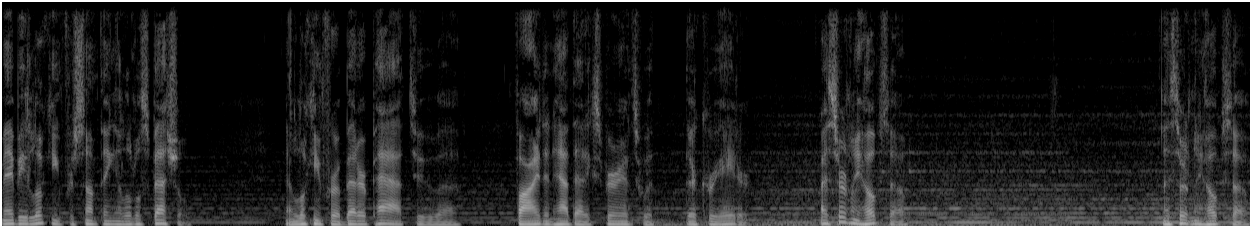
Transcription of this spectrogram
may be looking for something a little special and looking for a better path to uh, find and have that experience with their creator. I certainly hope so. I certainly hope so.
